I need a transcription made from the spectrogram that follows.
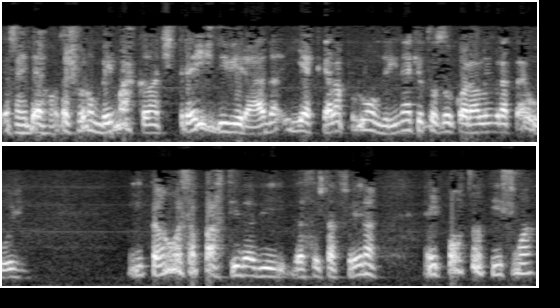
essas derrotas foram bem marcantes. Três de virada e aquela por Londrina que o torcedor Coral lembra até hoje. Então, essa partida de, da sexta-feira é importantíssima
